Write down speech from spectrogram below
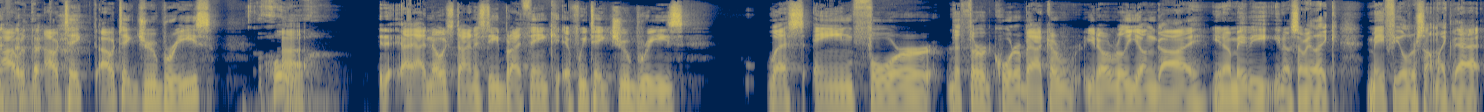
I would I would take I would take Drew Brees. Oh, I, I know it's dynasty, but I think if we take Drew Brees, let's aim for the third quarterback, a you know a really young guy, you know maybe you know somebody like Mayfield or something like that.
